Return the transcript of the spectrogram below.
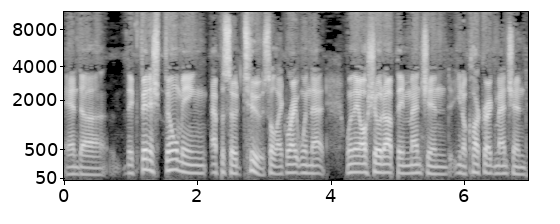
and uh, they finished filming episode two. So like right when that when they all showed up, they mentioned you know Clark Gregg mentioned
